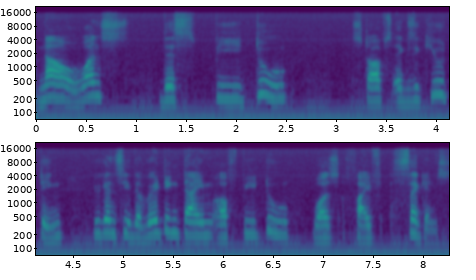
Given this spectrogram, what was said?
now once this P2 stops executing you can see the waiting time of P2 was 5 seconds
